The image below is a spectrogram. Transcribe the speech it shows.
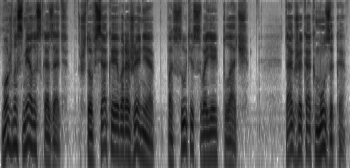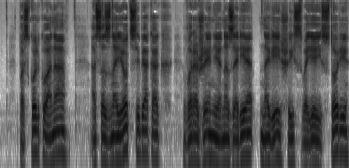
Можно смело сказать, что всякое выражение по сути своей плач, так же как музыка, поскольку она осознает себя как выражение на заре новейшей своей истории,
